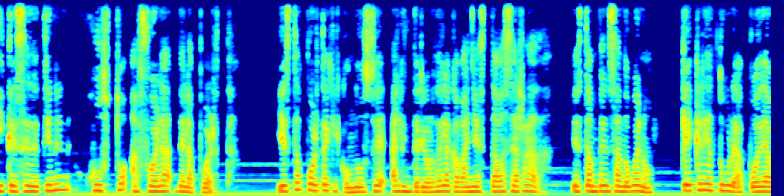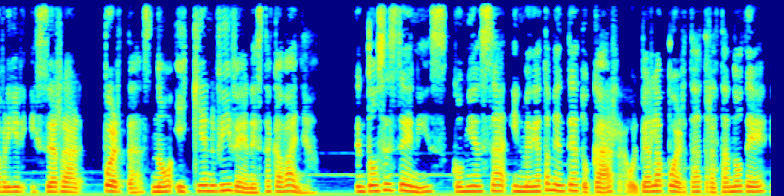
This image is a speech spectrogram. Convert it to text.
y que se detienen justo afuera de la puerta. Y esta puerta que conduce al interior de la cabaña estaba cerrada. Y están pensando, bueno, ¿qué criatura puede abrir y cerrar puertas, no? ¿Y quién vive en esta cabaña? Entonces Dennis comienza inmediatamente a tocar, a golpear la puerta, tratando de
